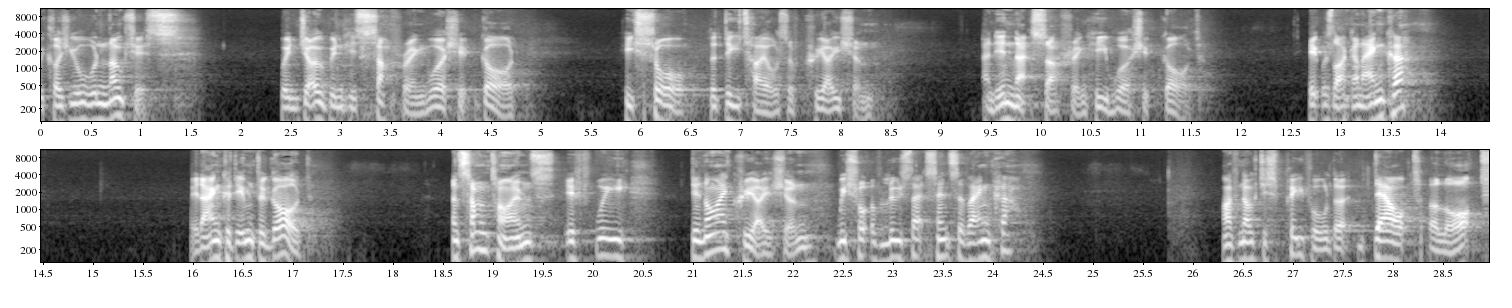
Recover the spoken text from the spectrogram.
Because you will notice when Job, in his suffering, worshipped God, he saw the details of creation. And in that suffering, he worshipped God. It was like an anchor, it anchored him to God. And sometimes, if we deny creation, we sort of lose that sense of anchor. I've noticed people that doubt a lot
